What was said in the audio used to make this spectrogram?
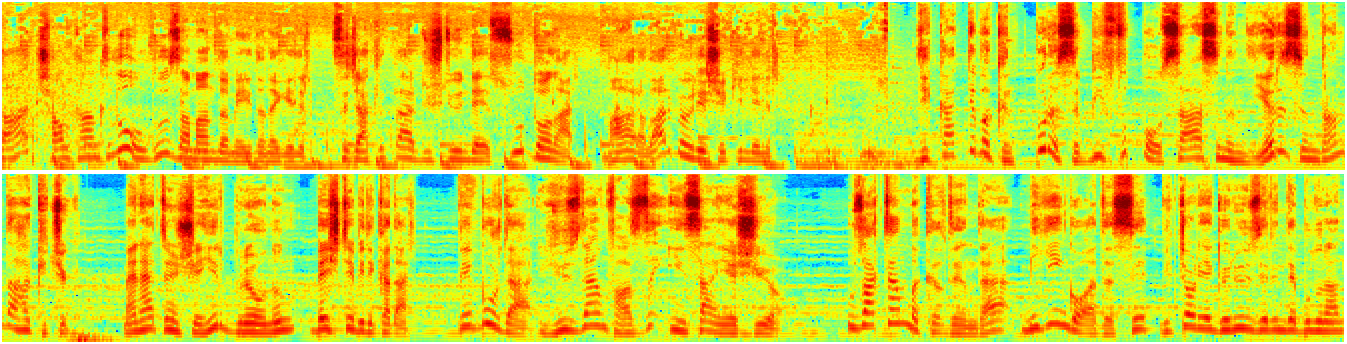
daha çalkantılı olduğu zamanda meydana gelir. Sıcaklıklar düştüğünde su donar. Mağaralar böyle şekillenir. Dikkatli bakın, burası bir futbol sahasının yarısından daha küçük. Manhattan şehir bloğunun beşte biri kadar. Ve burada yüzden fazla insan yaşıyor. Uzaktan bakıldığında Migingo Adası, Victoria Gölü üzerinde bulunan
